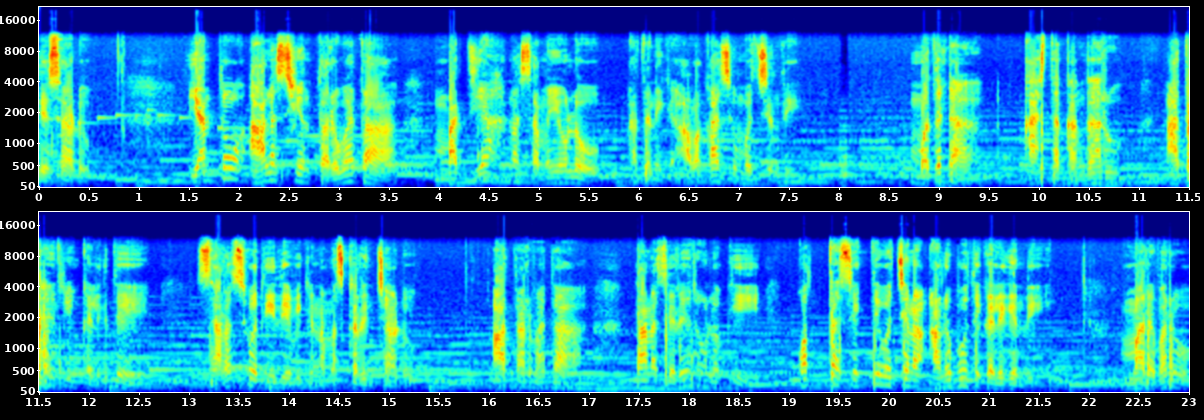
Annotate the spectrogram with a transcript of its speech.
చేశాడు. ఎంతో ఆలస్యం తరువాత మధ్యాహ్న సమయంలో అతనికి అవకాశం వచ్చింది. మొదట కాస్త కంగారు అధైర్యం కలిగితే సరస్వతీదేవికి నమస్కరించాడు. ఆ తర్వాత తన శరీరంలోకి కొత్త శక్తి వచ్చిన అనుభూతి కలిగింది. మరెవరో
